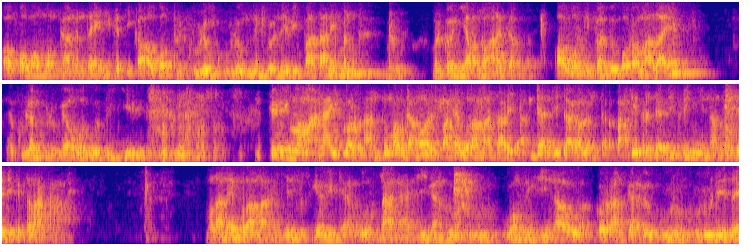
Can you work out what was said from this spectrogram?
apa ngomong gak ngenteni ketika Allah bergulung-gulung ning gone lipatane men mergo nyiapno azab Allah dibantu para malaikat gulang-gulungnya Allah gue piye. Jadi memaknai Quran itu mau tidak mau harus pakai ulama syariat. Tidak bisa kalau tidak. Pasti terjadi kriminal, terjadi kecelakaan. Mulane ulama ini terus gawe dawuh, nak ngaji nganggo guru. Wong sing sinau Quran gak nganggo guru, guru dese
